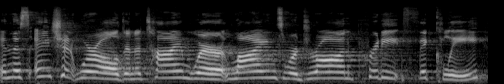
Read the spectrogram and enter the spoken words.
In this ancient world, in a time where lines were drawn pretty thickly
